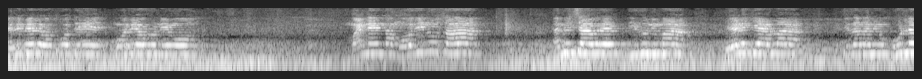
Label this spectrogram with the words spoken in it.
ತಲೆ ಮೇಲೆ ಹೊತ್ಕೊತೀರಿ ಮೋದಿ ಅವರು ನೀವು. ಮೊನ್ನೆಯಿಂದ ಮೋದಿನೂ ಸಹ ಅಮಿತ್ ಶಾ ಅವರೇ, ಇದು ನಿಮ್ಮ ಹೇಳಿಕೆ ಅಲ್ಲ. ಇದನ್ನ ನೀವು ಕೂಡಲೇ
